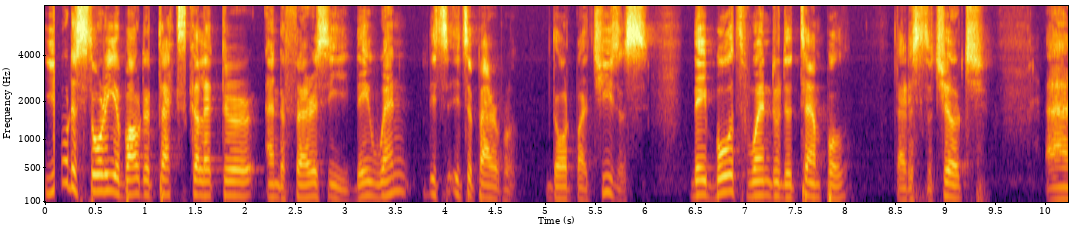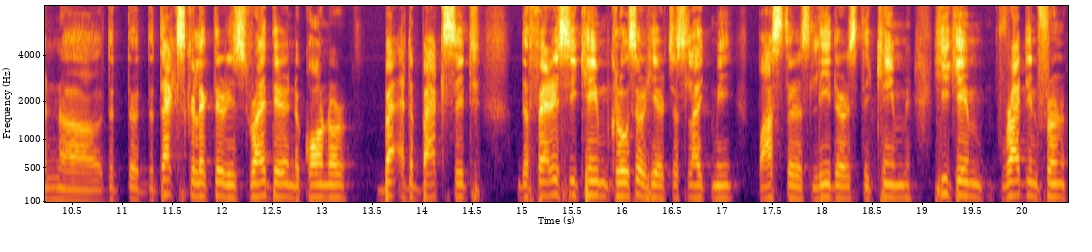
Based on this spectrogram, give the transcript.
You know the story about the tax collector and the Pharisee? They went, it's, it's a parable taught by Jesus. They both went to the temple, that is the church, and uh, the, the, the, tax collector is right there in the corner at the back seat the pharisee came closer here just like me pastors leaders they came he came right in front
